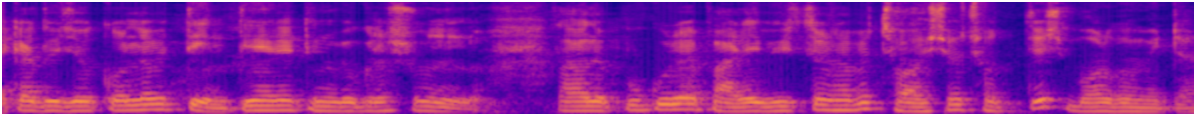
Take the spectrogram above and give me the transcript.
এক আর দুই যোগ করলে হবে তিন তিন একে তিন বিয়োগ করলে শূন্য, তাহলে পুকুরের পাড়ে বিস্তার হবে ছয়শো ছত্রিশ বর্গ মিটার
